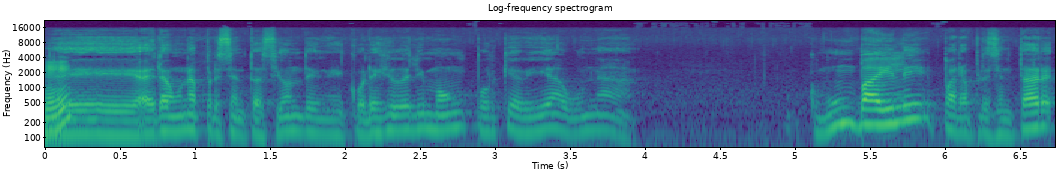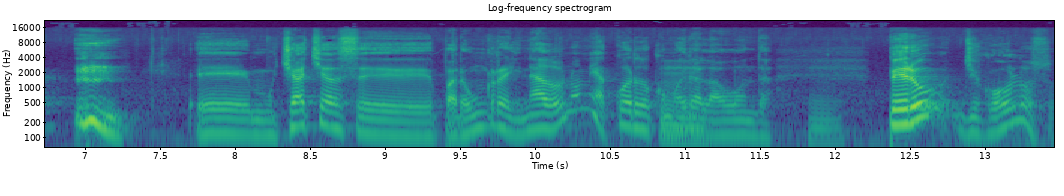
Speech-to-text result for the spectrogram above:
Eh, era una presentación de- en el Colegio de Limón porque había una como un baile para presentar eh, muchachas eh, para un reinado. No me acuerdo cómo era Mm. la onda. Mm. Pero llegó los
